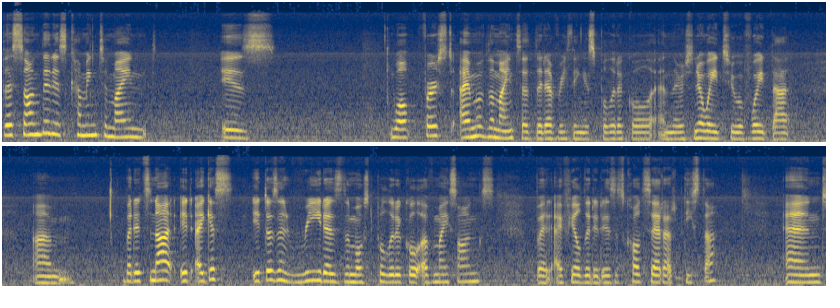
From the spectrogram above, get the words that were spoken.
The song that is coming to mind is well first i'm of the mindset that everything is political and there's no way to avoid that. Um, but it's not it i guess it doesn't read as the most political of my songs but I feel that it is. It's called Ser Artista. And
